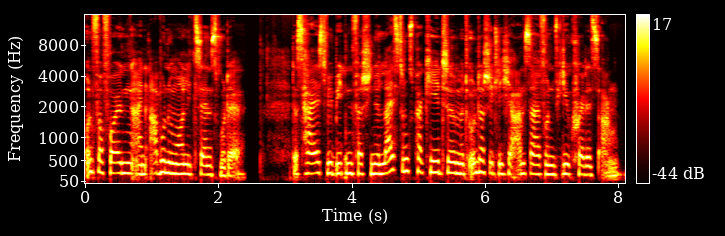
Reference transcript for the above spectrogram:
und verfolgen ein Abonnement-Lizenzmodell. Das heißt, wir bieten verschiedene Leistungspakete mit unterschiedlicher Anzahl von Video-Credits an.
